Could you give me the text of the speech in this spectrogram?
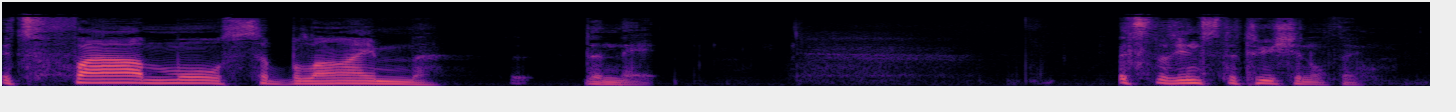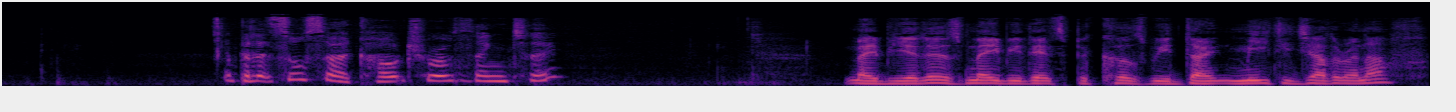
It's far more sublime than that. It's the institutional thing. But it's also a cultural thing too. Maybe it is. Maybe that's because we don't meet each other enough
